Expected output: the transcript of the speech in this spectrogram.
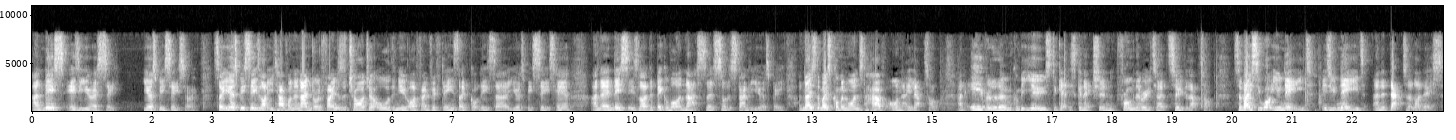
and this is a USB-C. USB-C, sorry. So USB-C is like you'd have on an Android phone as a charger, or the new iPhone 15s. They've got these uh, USB-Cs here, and then this is like the bigger one. That's the sort of standard USB, and those are the most common ones to have on a laptop. And either of them can be used to get this connection from the router to the laptop. So basically, what you need is you need an adapter like this.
